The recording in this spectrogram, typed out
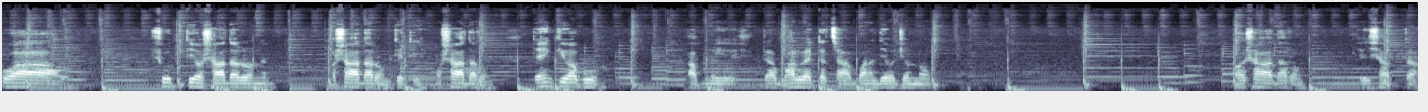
ওয়াও সত্যি অসাধারণ অসাধারণ, কেটে, অসাধারণ। থ্যাংক ইউ আপু। আপনি একটা ভালো একটা চা বানিয়ে দেওয়ার জন্য। অসাধারণ এই স্বাদটা।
